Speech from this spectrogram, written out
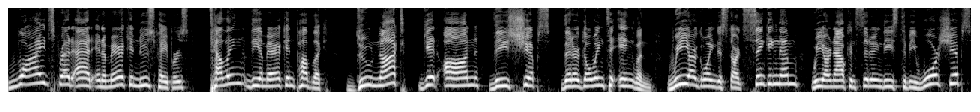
widespread ad in American newspapers telling the American public do not get on these ships that are going to England. We are going to start sinking them. We are now considering these to be warships.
